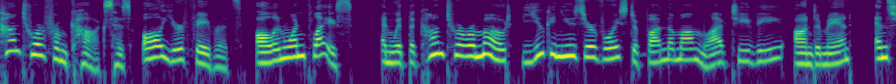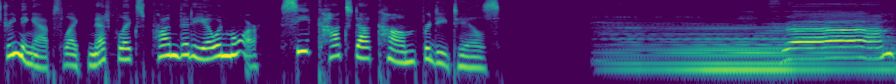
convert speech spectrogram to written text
Contour from Cox has all your favorites, all in one place. And with the Contour remote, you can use your voice to find them on live TV, on demand, and streaming apps like Netflix, Prime Video, and more. See Cox.com for details. From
